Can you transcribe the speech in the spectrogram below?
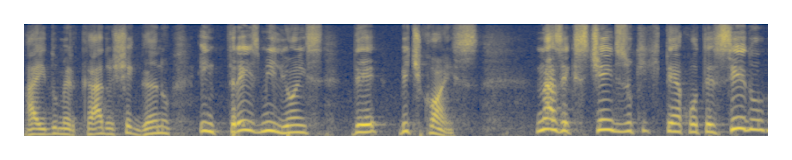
aí do mercado, chegando em 3 milhões de bitcoins. Nas exchanges, o que, que tem acontecido?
